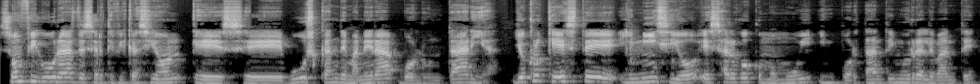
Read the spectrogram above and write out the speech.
son figuras de certificación que se buscan de manera voluntaria. Yo creo que este inicio es algo como muy importante y muy relevante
